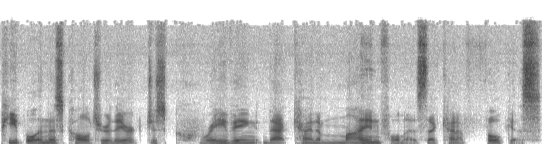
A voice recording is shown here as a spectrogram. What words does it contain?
people in this culture, they are just craving that kind of mindfulness, that kind of focus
